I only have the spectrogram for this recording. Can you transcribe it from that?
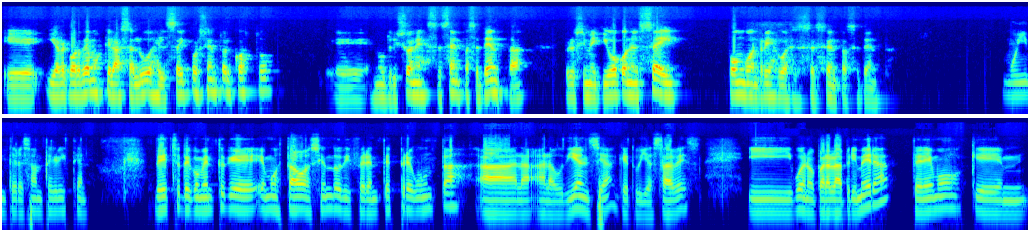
eh, y recordemos que la salud es el 6% del costo, eh, nutrición es 60-70, pero si me equivoco en el 6, pongo en riesgo ese 60-70. Muy interesante, Cristian. De hecho, te comento que hemos estado haciendo diferentes preguntas a la, audiencia, que tú ya sabes. Y bueno, para la primera, tenemos que mm,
